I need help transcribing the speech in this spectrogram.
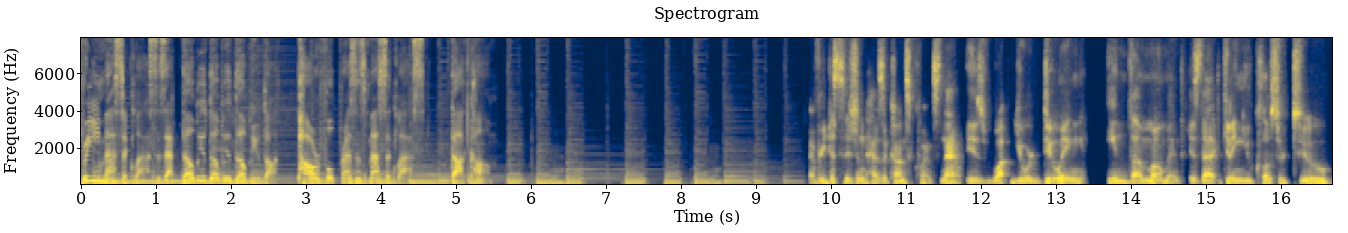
free masterclass is at www.powerfulpresencemasterclass.com. Every decision has a consequence. Now, is what you're doing in the moment is that getting you closer to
